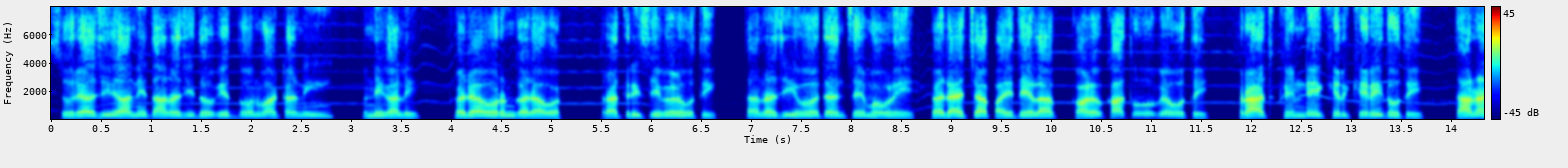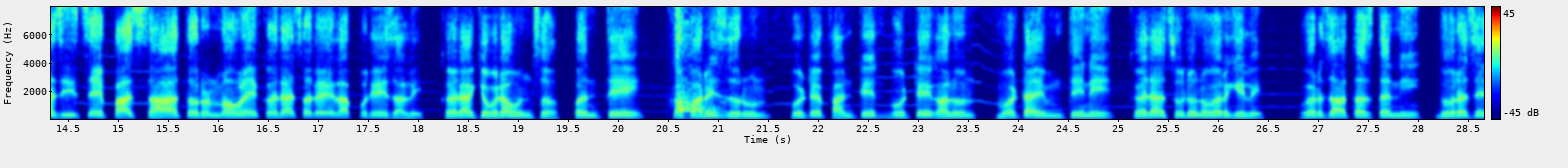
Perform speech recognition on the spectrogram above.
सूर्याजी आणि तानाजी दोघे दोन वाटांनी निघाले. गडावरून घरावर. रात्रीची वेळ होती. तानाजी व त्यांचे मवळे गडाच्या पायथ्याला काळोखात उभे होते. रात खिंडे खिरखिरीत होते. तानाजीचे पाच सहा तरुण मावळे खऱ्या चढायला पुढे झाले. खऱ्या केवढा उंच पण ते कपारीस धरून खोटे फांटीत बोटे घालून मोठ्या हिमतीने खऱ्या चोडून वर गेले. वर जाताच त्यांनी दोराचे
